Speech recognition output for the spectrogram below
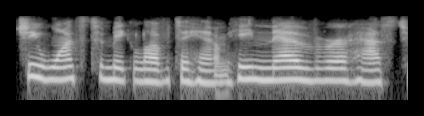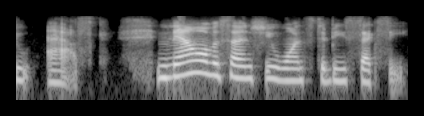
She wants to make love to him. He never has to ask. Now all of a sudden she wants to be sexy.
